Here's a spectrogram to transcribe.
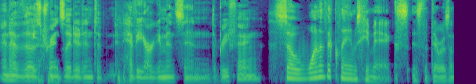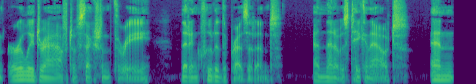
And have those yeah. translated into heavy arguments in the briefing? So, one of the claims he makes is that there was an early draft of Section 3 that included the president, and then it was taken out. And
